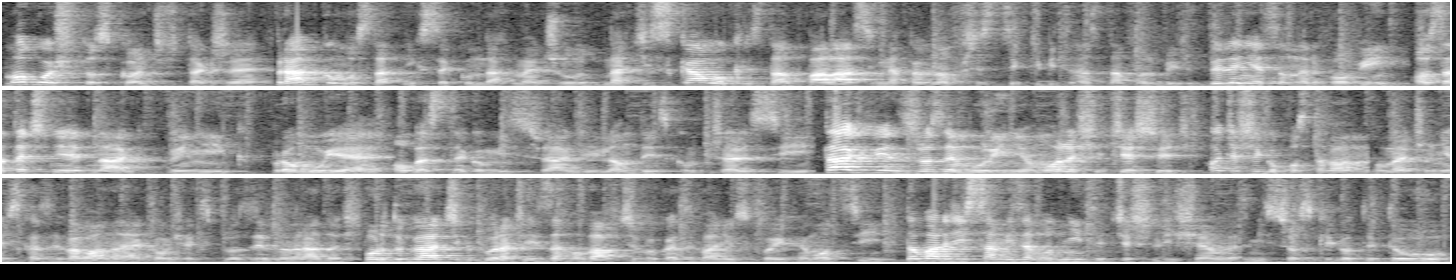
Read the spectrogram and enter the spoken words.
Mogło się to skończyć także bramką w ostatnich sekundach meczu. Naciskało Crystal Palace i na pewno wszyscy kibice na Stamford Bridge byli nieco nerwowi. Ostatecznie jednak wynik promuje obecnego mistrza Anglii, londyńską Chelsea. Tak więc Jose Mourinho może się cieszyć, chociaż jego postawa po meczu nie wskazywała na jakąś eksplozywną radość. Portugalczyk był raczej zachowawczy w okazywaniu swoich emocji. To bardziej sami zawodnicy cieszyli się z mistrzowskiego tytułu.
